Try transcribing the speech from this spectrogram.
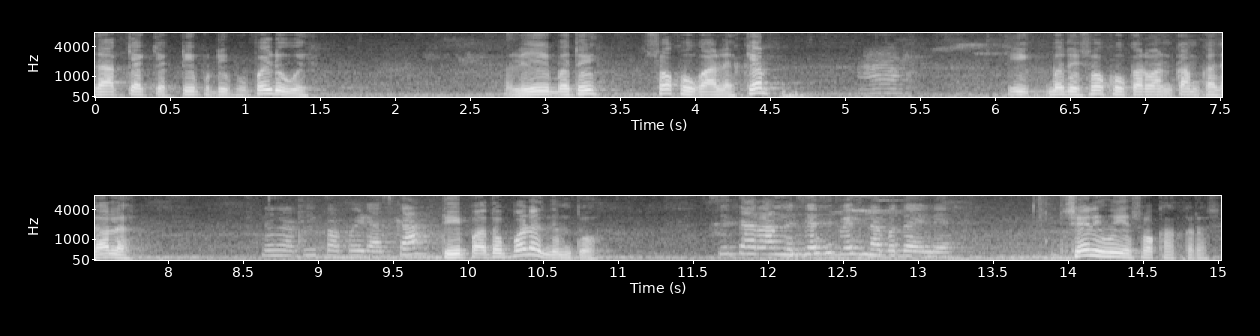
જા ક્યાંક ક્યાંક ટીપું ટીપું પડ્યું હોય. એટલે એ બધું ચોખ્ખું ચાલે કેમ? એ બધું ચોખ્ખું કરવાનું કામકાજ હાલે? ટીપા પડ્યા છે ટીપા તો પડે ને એમ તો. સીતારામને જય શ્રી કૃષ્ણ બધાને શેની હું અહીંયા ચોખા કરે છે?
